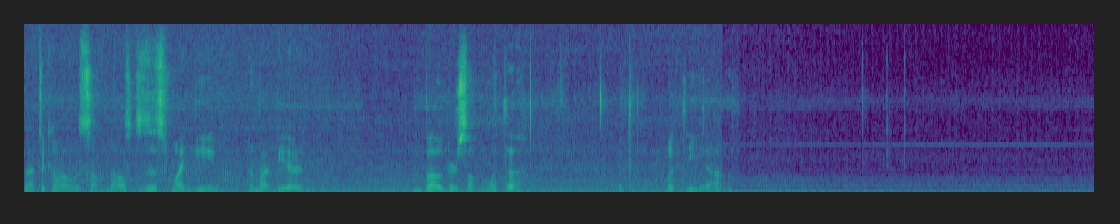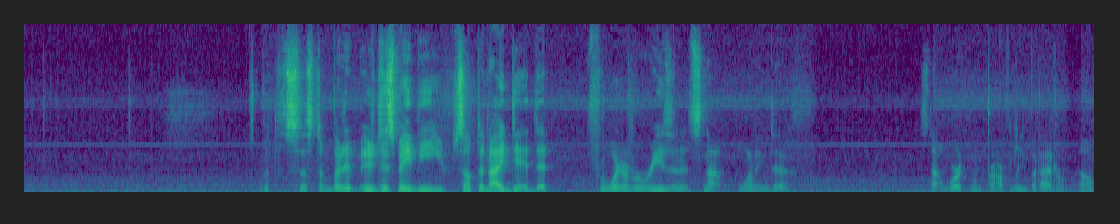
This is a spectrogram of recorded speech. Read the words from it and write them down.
I have to come up with something else because this might be there might be a bug or something with the with the, with the uh, with the system, but it, it just may be something I did that for whatever reason it's not wanting to it's not working properly, but I don't know.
